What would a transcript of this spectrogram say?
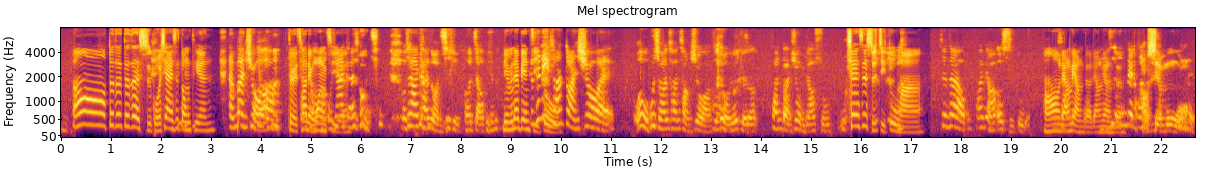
嗯、哦，对对对对，史国现在是冬天，南半球啊，对，差点忘记了。我现在开暖气，我现在开暖气，我的脚边。你们那边几度？可是你穿短袖哎、欸，我我不喜欢穿长袖啊，所以我就觉得穿短袖比较舒服。现在是十几度吗？现在外面好像二十度。哦，凉凉的，凉凉的，好羡慕哦。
